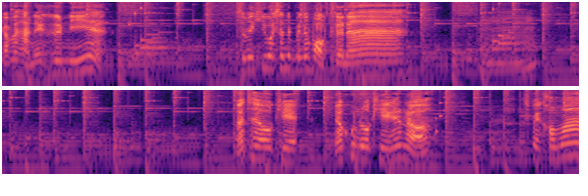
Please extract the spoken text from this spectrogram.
การอาหารในคืนนี้ฉันไม่คิดว่าฉันจะเป็นต้องบอกเธอนะ แล้วเธอโอเค แล้วคุณโอเคงั้นเหรอฉันหมายความว่า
